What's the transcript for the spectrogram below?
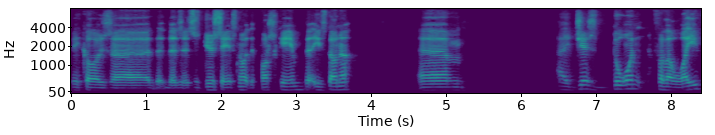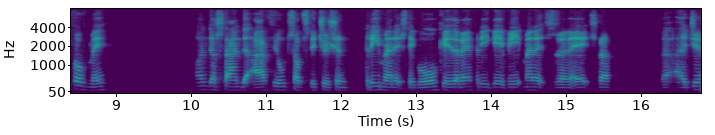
because, uh, as you say, it's not the first game that he's done it. Um, I just don't, for the life of me, understand the Arfield substitution. Three minutes to go. Okay, the referee gave eight minutes uh, extra. But I just.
